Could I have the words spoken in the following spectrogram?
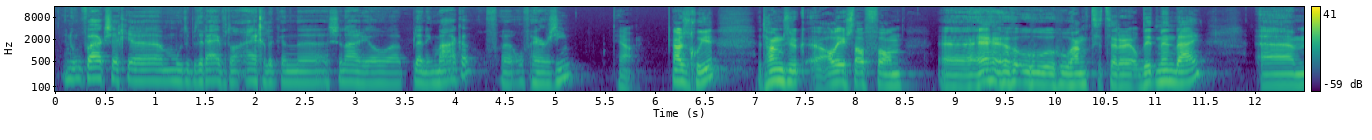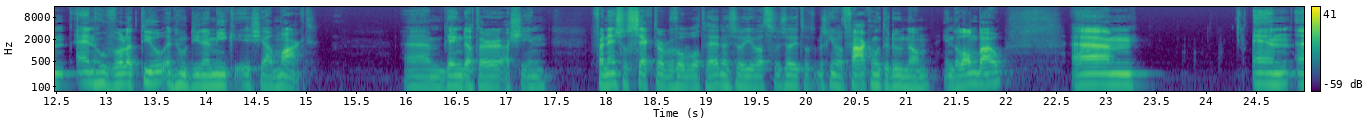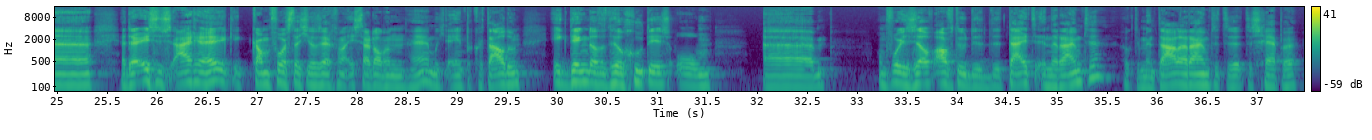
En hoe vaak zeg je, moeten bedrijven dan eigenlijk een uh, scenario planning maken of, of herzien? Ja, nou is een goeie. Het hangt natuurlijk allereerst af van hè, hoe, hoe hangt het er op dit moment bij. Um, en hoe volatiel en hoe dynamiek is jouw markt? Um, ik denk dat er, als je in financial sector bijvoorbeeld, hè, dan zul je, wat, zul je het misschien wat vaker moeten doen dan in de landbouw. Um, en uh, ja, er is dus eigenlijk, hè, ik, ik, kan me voorstellen dat je zegt van, is daar dan een, hè, moet je het één per kwartaal doen? Ik denk dat het heel goed is om, om voor jezelf af en toe de, de, tijd en de ruimte, ook de mentale ruimte te, te scheppen,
